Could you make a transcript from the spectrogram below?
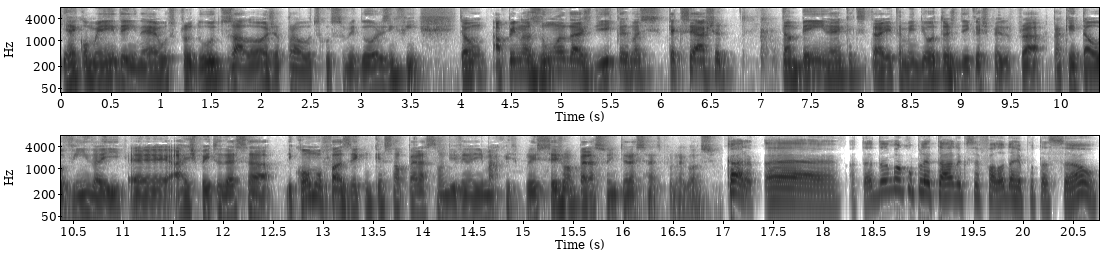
e recomendem né, os produtos, a loja para outros consumidores, enfim. Então, apenas uma das dicas, mas o que, é que você acha também, né? O que, você traria também de outras dicas, Pedro, para quem está ouvindo aí é, a respeito dessa. de como fazer com que essa operação de venda de marketplace seja uma operação interessante para o negócio? Cara, é, até dando uma completada que você falou da reputação,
